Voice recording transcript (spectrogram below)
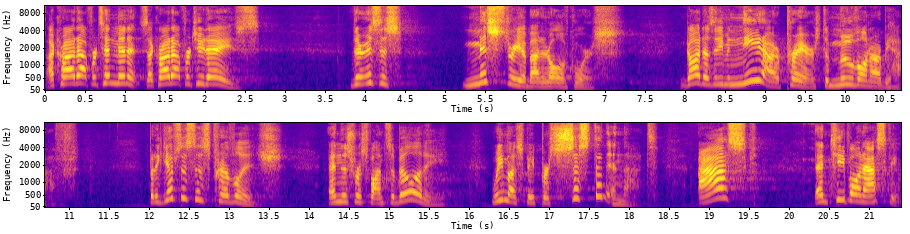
I cried out for 10 minutes. I cried out for two days. There is this mystery about it all, of course. God doesn't even need our prayers to move on our behalf. But He gives us this privilege and this responsibility. We must be persistent in that. Ask and keep on asking.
